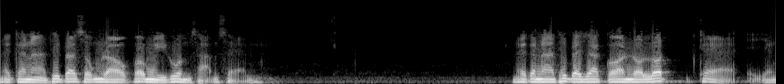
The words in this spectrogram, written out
ในขณะที่พระสงฆ์เราก็มีร่วมสามแสน ในขณะที่ประชากรเราลดแค่ยัง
